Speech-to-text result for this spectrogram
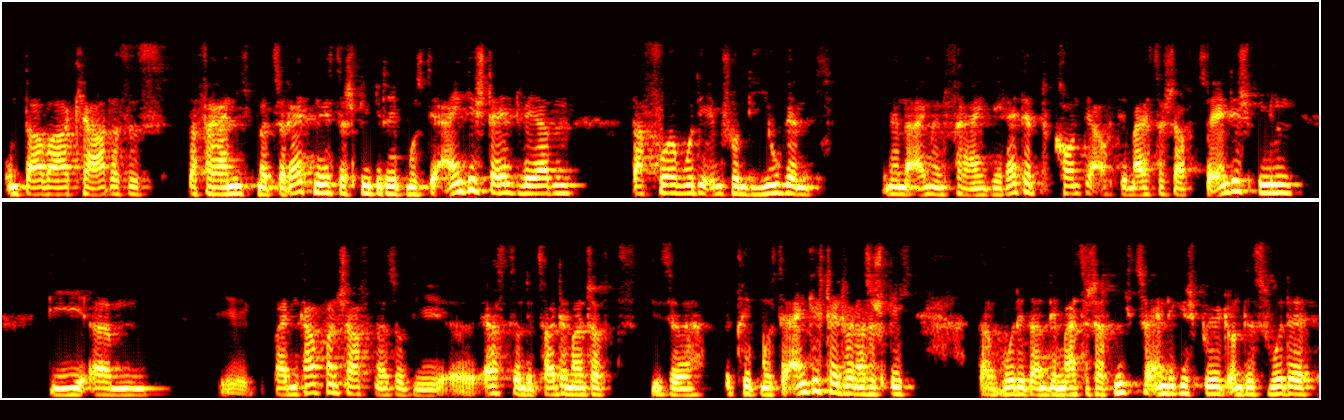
Und da war klar, dass es der Verein nicht mehr zu retten ist. Der Spielbetrieb musste eingestellt werden. Davor wurde eben schon die Jugend in einen eigenen Verein gerettet, konnte auch die Meisterschaft zu Ende spielen. Die, ähm, die beiden Kampfmannschaften, also die äh, erste und die zweite Mannschaft, dieser Betrieb musste eingestellt werden. Also sprich, da wurde dann die Meisterschaft nicht zu Ende gespielt und es wurde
